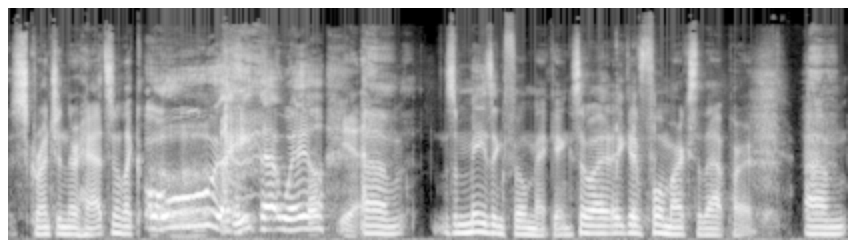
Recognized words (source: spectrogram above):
scrunching their hats and like, "Oh, I hate that whale." Yeah. Um, it's amazing filmmaking. So I, I give full marks to that part. Um,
